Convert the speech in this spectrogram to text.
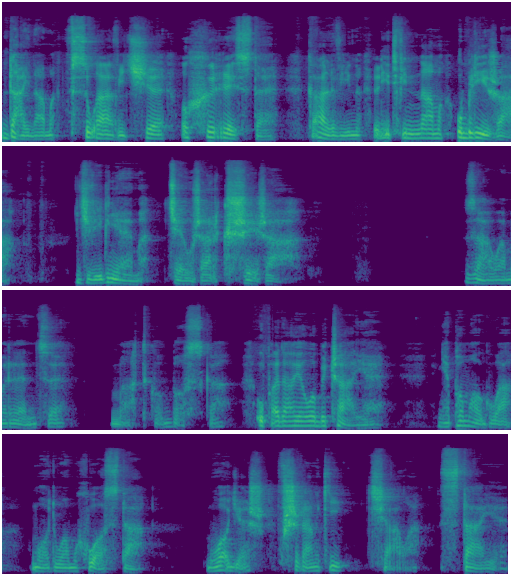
daj nam wsławić się o Chryste. Kalwin Litwin nam ubliża, dźwigniem ciężar krzyża. Załam ręce, Matko Boska, upadają obyczaje. Nie pomogła modłom chłosta. Młodzież w szranki ciała staje.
